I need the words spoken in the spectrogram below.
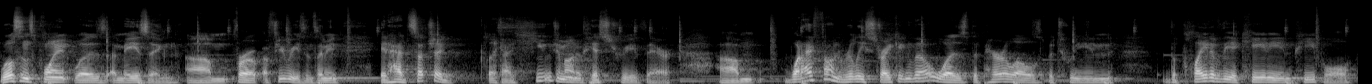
Wilson's Point was amazing um, for a, a, few reasons. I mean, it had such a like a huge amount of history there. Um, what I found really striking though was the parallels between the plight of the Acadian people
